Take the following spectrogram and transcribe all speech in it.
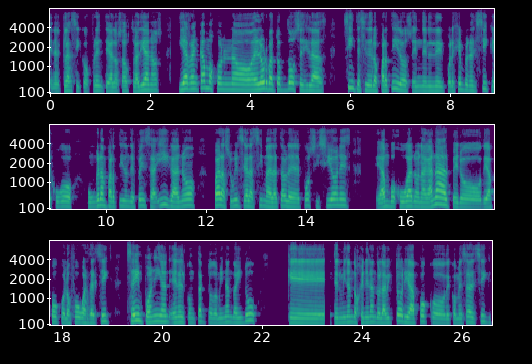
en el clásico frente a los australianos. Y arrancamos con no, el Urba Top 12 y las síntesis de los partidos. En el, por ejemplo, en el SIC que jugó un gran partido en defensa y ganó para subirse a la cima de la tabla de posiciones. Eh, ambos jugaron a ganar, pero de a poco los forwards del SIC se imponían en el contacto dominando a Hindú, que terminando generando la victoria a poco de comenzar el SIC,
